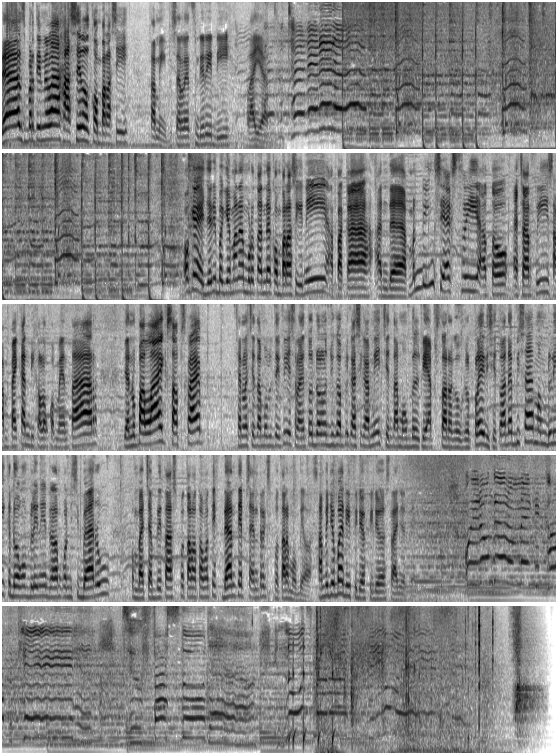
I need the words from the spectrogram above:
Dan seperti inilah hasil komparasi kami. Bisa lihat sendiri di layar. Oke, jadi bagaimana menurut Anda komparasi ini? Apakah Anda mending CX-3 atau HRV? Sampaikan di kolom komentar. Jangan lupa like, subscribe channel Cinta Mobil TV. Selain itu download juga aplikasi kami Cinta Mobil di App Store dan Google Play. Di situ Anda bisa membeli kedua mobil ini dalam kondisi baru, membaca berita seputar otomotif dan tips and tricks seputar mobil. Sampai jumpa di video-video selanjutnya.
